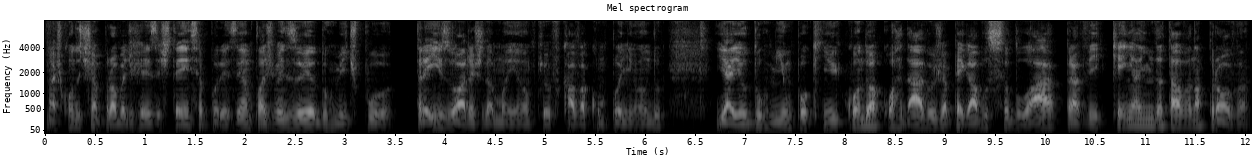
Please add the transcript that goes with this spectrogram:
mas quando tinha prova de resistência, por exemplo, às vezes eu ia dormir, tipo, 3 horas da manhã, porque eu ficava acompanhando. E aí eu dormia um pouquinho e quando eu acordava eu já pegava o celular para ver quem ainda estava na prova.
